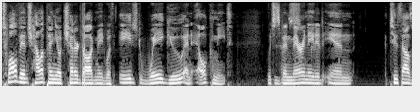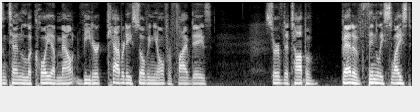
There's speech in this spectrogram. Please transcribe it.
twelve inch jalapeno cheddar dog made with aged wagyu and elk meat, which has been marinated in 2010 Lokoya Mount Veeder Cabernet Sauvignon for five days. Served atop a bed of thinly sliced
